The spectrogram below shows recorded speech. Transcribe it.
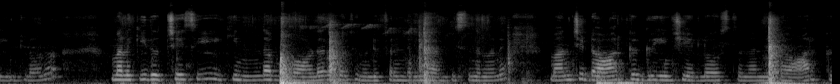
దీంట్లోనూ. మనకి ఇది వచ్చేసి కింద బార్డర్ కొంచెం డిఫరెంట్గా అనిపిస్తుంది కానీ మంచి డార్క్ గ్రీన్ షేడ్లో వస్తుందండి. డార్క్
